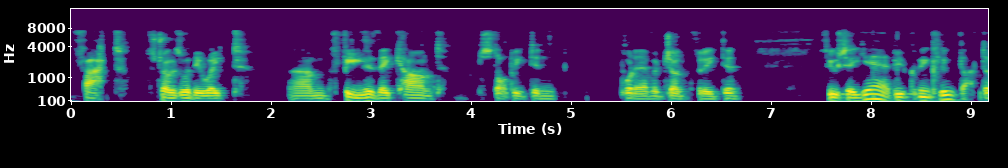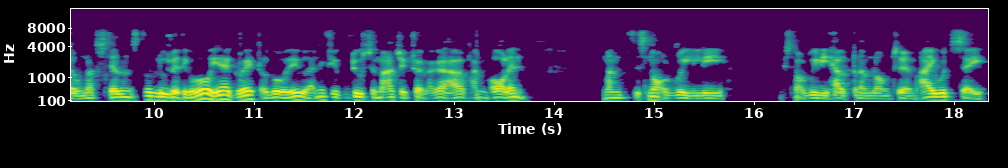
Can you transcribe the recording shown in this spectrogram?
fat, struggles with their weight, um, feels that they can't stop eating whatever junk they're eating, if you say, yeah, but you can include that donut still and still lose weight, they go, oh, yeah, great, I'll go with you. And if you can do some magic trick like that, I'm all in. Man, it's not really, it's not really helping them long term. I would say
